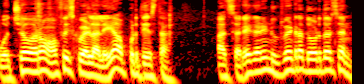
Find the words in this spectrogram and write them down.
వచ్చే వారం ఆఫీస్కి వెళ్ళాలి అప్పుడు తీస్తా. అది సరే గానీ నువ్వేంట్రా దూరదర్శన్?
